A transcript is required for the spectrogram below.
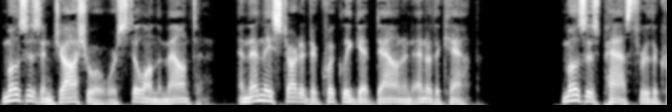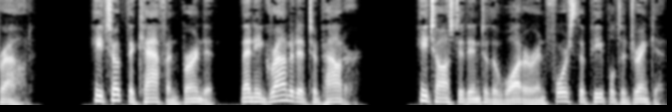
Moses and Joshua were still on the mountain, and then they started to quickly get down and enter the camp. Moses passed through the crowd. He took the calf and burned it, then he grounded it to powder. He tossed it into the water and forced the people to drink it.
